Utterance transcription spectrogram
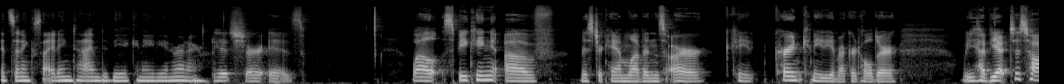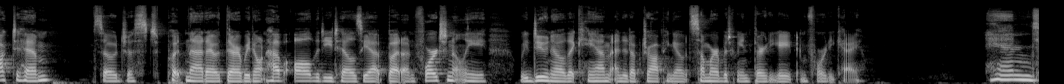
it's an exciting time to be a canadian runner It sure is. Well, speaking of Mr. Cam Levins, our current Canadian record holder, we have yet to talk to him. So just putting that out there. We don't have all the details yet, but unfortunately, we do know that Cam ended up dropping out somewhere between 38 and 40K. And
